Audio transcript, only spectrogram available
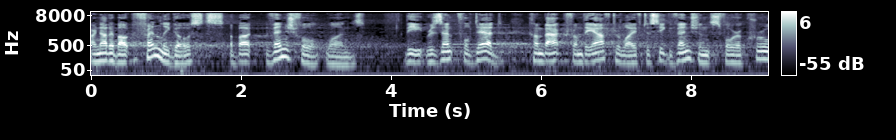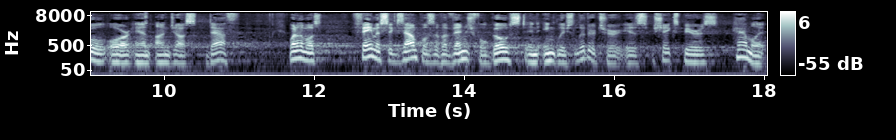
are not about friendly ghosts, but vengeful ones. The resentful dead come back from the afterlife to seek vengeance for a cruel or an unjust death. One of the most famous examples of a vengeful ghost in English literature is Shakespeare's Hamlet.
